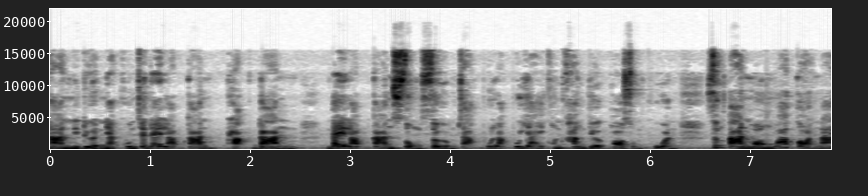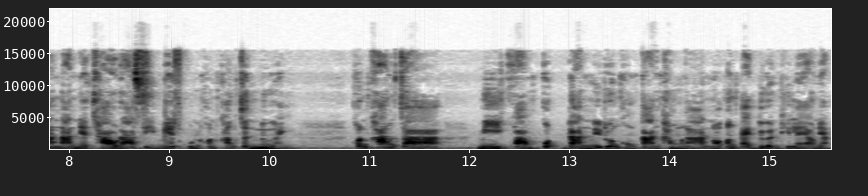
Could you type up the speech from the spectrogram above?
งานในเดือนนี้คุณจะได้รับการผลักดัน ได้รับการส่งเสริมจากผู้หลักผู้ใหญ่ค่อนข้างเยอะพอสมควร ซึ่งตาลมองว่าก่อนหน้านั้นเนี่ยชาวราศีเมษคุณค่อนข้างจะเหนื่อย ค่อนข้างจะมีความกดดันในเรื่องของการทำงานเนาะตั้งแต่เดือนที่แล้วเนี่ย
